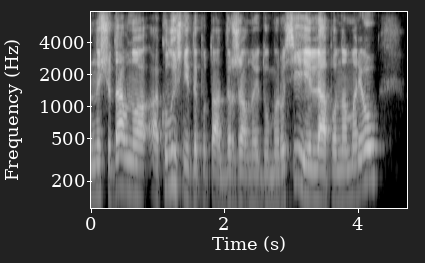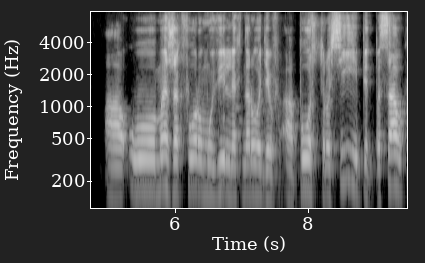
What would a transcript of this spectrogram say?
нещодавно колишній депутат Державної думи Росії Ілля Пономарьов у межах форуму вільних народів пост Росії підписав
